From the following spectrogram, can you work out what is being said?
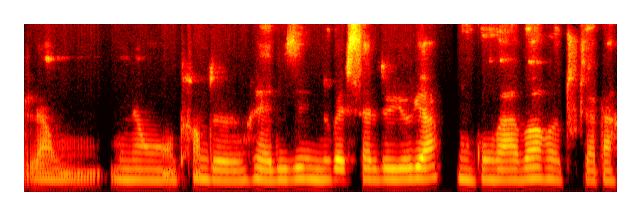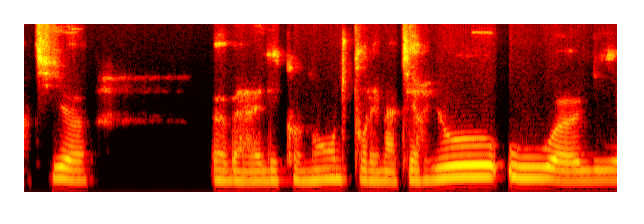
Là, on, est en train de réaliser une nouvelle salle de yoga, donc on va avoir toute la partie, bah, les commandes pour les matériaux ou les,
